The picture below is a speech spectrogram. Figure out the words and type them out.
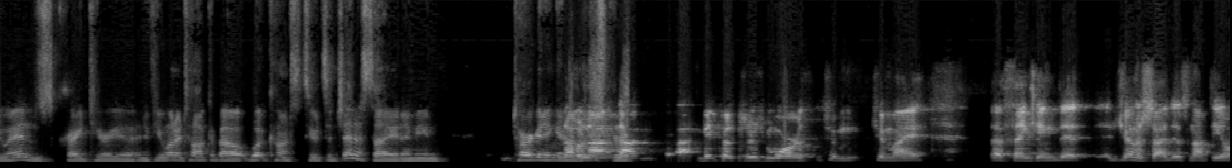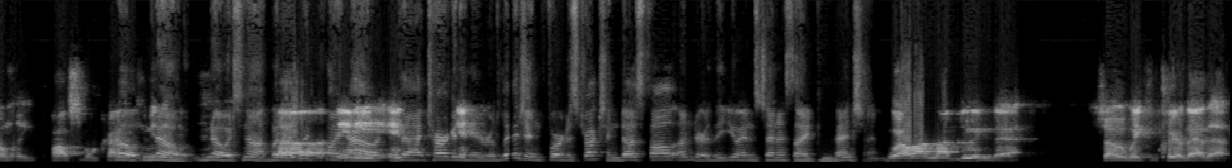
UN's criteria. And if you want to talk about what constitutes a genocide, I mean, targeting a No, not group- not uh, because there's more to to my uh, thinking that genocide is not the only possible crime. Oh no, no, it's not. But I Uh, would point any- out any- that targeting a religion for destruction does fall under the UN's Genocide Convention. Well, I'm not doing that, so we can clear that up.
